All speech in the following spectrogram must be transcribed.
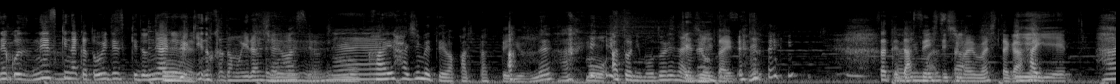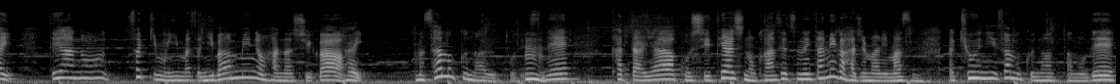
猫ね好きな方多いですけどね、アレルギーの方もいらっしゃいますよね。えー、もう飼い始めて分かったっていうね、はい、もう後に戻れない状態。で。さて脱線してしまいましたが、はい、はい、であのさっきも言いました2番目の話が、はい、まあ寒くなるとですね。うん肩や腰手足の関節の痛みが始まります、うん、急に寒くなったので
